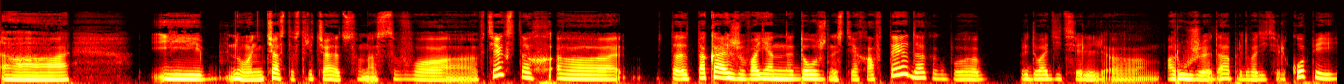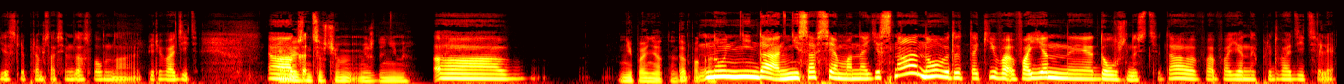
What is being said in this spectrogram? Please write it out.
А, и, ну, они часто встречаются у нас в, в текстах. А, такая же военная должность Яхавте, да, как бы предводитель э, оружия, да, предводитель копий, если прям совсем дословно переводить. А, а разница в чем между ними? А, Непонятно, да, пока? Ну, не, да, не совсем она ясна, но вот это такие военные должности, да, военных предводителей,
